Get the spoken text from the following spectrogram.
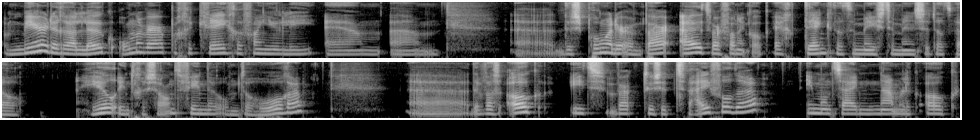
meerdere leuke onderwerpen gekregen van jullie en um, er sprongen er een paar uit waarvan ik ook echt denk dat de meeste mensen dat wel heel interessant vinden om te horen. er was ook iets waar ik tussen twijfelde. Iemand zei namelijk ook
